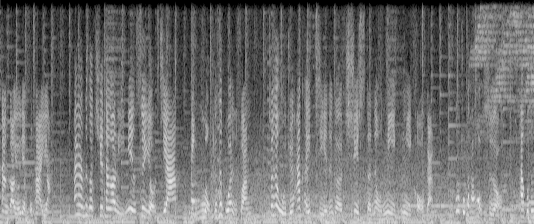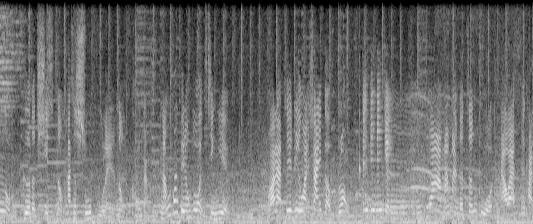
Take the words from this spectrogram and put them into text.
蛋糕有点不太一样，它的这个切蛋糕里面是有加柠檬，可是不会很酸。就是我觉得它可以解那个 cheese 的那种腻腻口感，我觉得好好吃哦。它不是那种很割的 cheese 那种，它是舒芙蕾的那种口感，难怪别人说很惊艳。我要来吃另外下一个 f r o m 噔噔噔噔，哇，满满的榛果，然后我要吃看。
